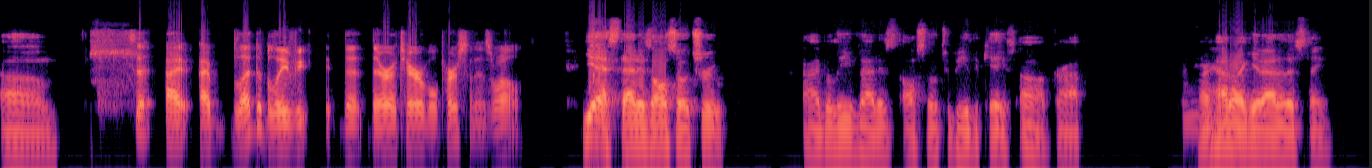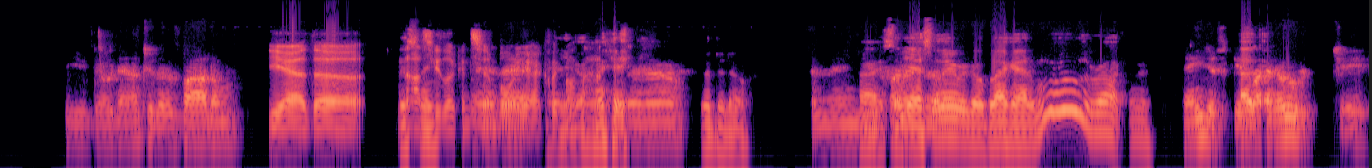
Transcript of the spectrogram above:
Um, So I I'm led to believe that they're a terrible person as well. yes, that is also true. I believe that is also to be the case. Oh crap! All right, how do I get out of this thing? You go down to the bottom. Yeah, the This Nazi-looking symbol. that- Yeah, There click you on go. that. Hey, good to know. And then you All right, so find yeah, so there we go. Black Adam. Woo, The Rock. and you just get Uh, right over it. Gee.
